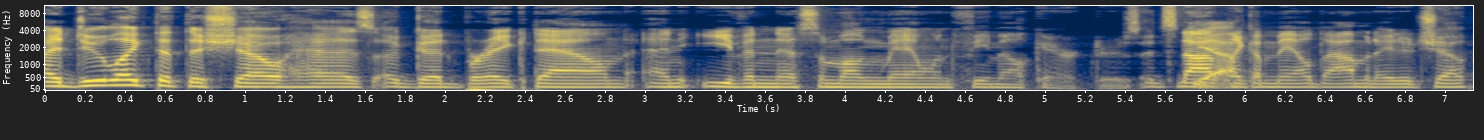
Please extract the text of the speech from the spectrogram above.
I do like that the show has a good breakdown and evenness among male and female characters. It's not Yeah. like a male dominated show.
